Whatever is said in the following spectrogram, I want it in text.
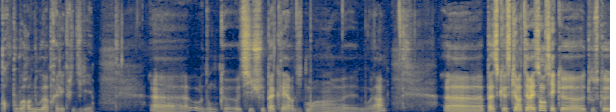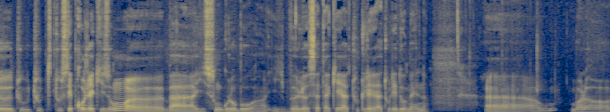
pour pouvoir nous après les critiquer. Euh, donc, si je suis pas clair, dites-moi. Hein, voilà. Euh, parce que ce qui est intéressant, c'est que, tout ce que tous ces projets qu'ils ont, euh, bah, ils sont globaux. Hein. Ils veulent s'attaquer à, à tous les domaines. Euh, voilà,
